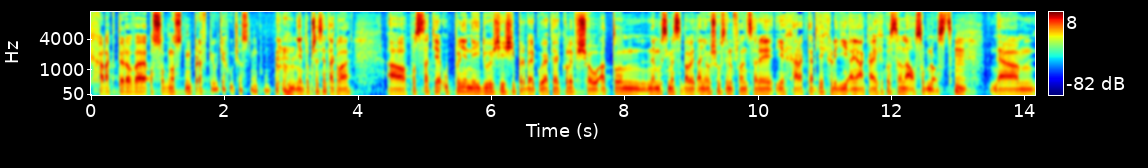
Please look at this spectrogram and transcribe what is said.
charakterové osobnostní prvky u těch účastníků? Je to přesně takhle. A v podstatě úplně nejdůležitější prvek u jakékoliv show, a to nemusíme se bavit ani o show s influencery, je charakter těch lidí a nějaká jejich jako silná osobnost. Hmm. Um,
